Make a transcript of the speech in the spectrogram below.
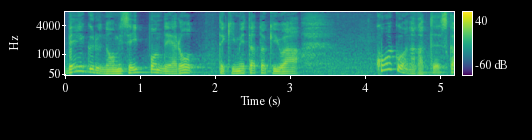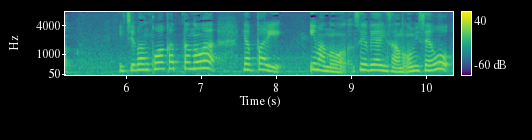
ベーグルのお店一本でやろうって決めた時は怖くはなかったですか？一番怖かったのはやっぱり今の西武八木さんのお店を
